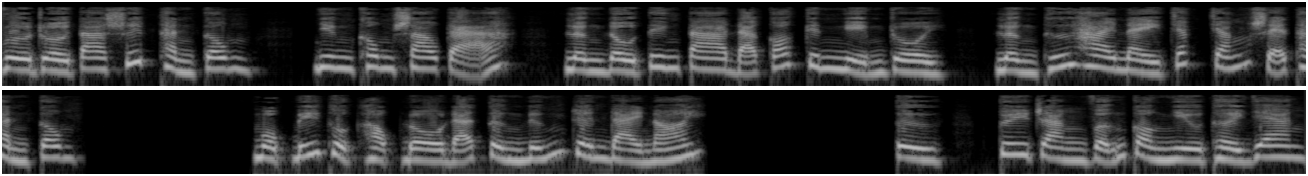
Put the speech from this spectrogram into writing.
Vừa rồi ta suýt thành công nhưng không sao cả, lần đầu tiên ta đã có kinh nghiệm rồi, lần thứ hai này chắc chắn sẽ thành công. Một bí thuật học đồ đã từng đứng trên đài nói. Ừ tuy rằng vẫn còn nhiều thời gian,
